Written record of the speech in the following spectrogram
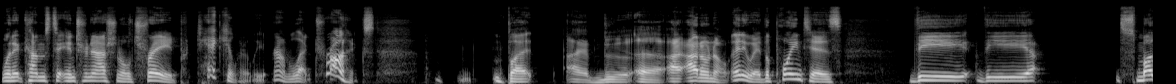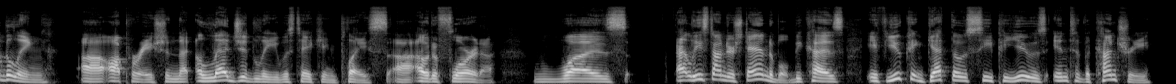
when it comes to international trade, particularly around electronics but I, uh, I I don't know. Anyway, the point is the the smuggling uh, operation that allegedly was taking place uh, out of Florida was at least understandable because if you could get those CPUs into the country,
